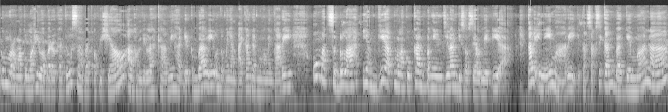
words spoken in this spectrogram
Assalamualaikum warahmatullahi wabarakatuh Sahabat official Alhamdulillah kami hadir kembali untuk menyampaikan dan mengomentari Umat sebelah yang giat melakukan penginjilan di sosial media. Kali ini mari kita saksikan bagaimana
